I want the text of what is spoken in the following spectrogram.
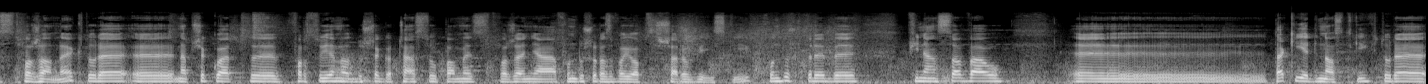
stworzone, które y, na przykład y, forsujemy od dłuższego czasu pomysł stworzenia Funduszu Rozwoju Obszarów Wiejskich. Fundusz, który by finansował y, takie jednostki, które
